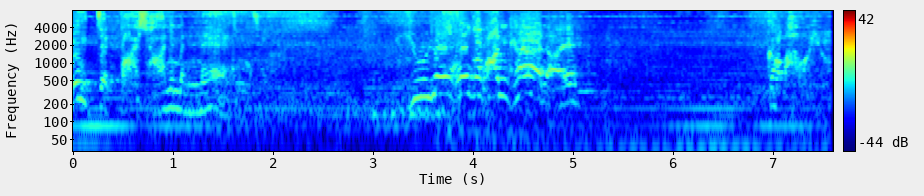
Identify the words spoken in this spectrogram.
มีดเจ็ดป่าช้านี่มันแน่จริงๆ อยู่โยงคงกระพันแค่ไหน ก็เอาอยู่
